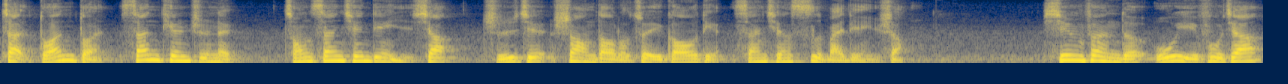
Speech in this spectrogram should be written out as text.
在短短三天之内，从三千点以下直接上到了最高点三千四百点以上。兴奋的无以复加，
